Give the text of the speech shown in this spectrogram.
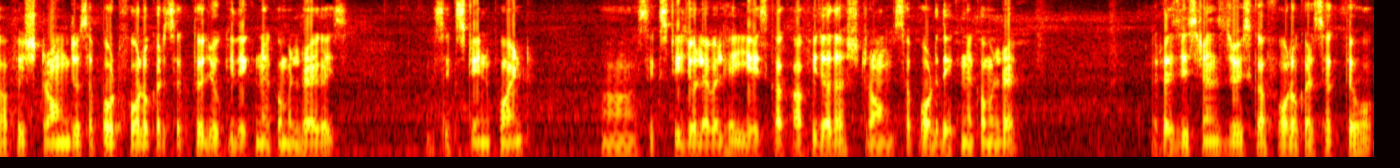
काफ़ी स्ट्रॉन्ग जो सपोर्ट फॉलो कर सकते हो, जो कि देखने को मिल रहा है गाइस सिक्सटीन पॉइंट सिक्सटी जो लेवल है, ये इसका काफ़ी ज़्यादा स्ट्रॉन्ग सपोर्ट देखने को मिल रहा है। रेजिस्टेंस जो इसका फॉलो कर सकते हो,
